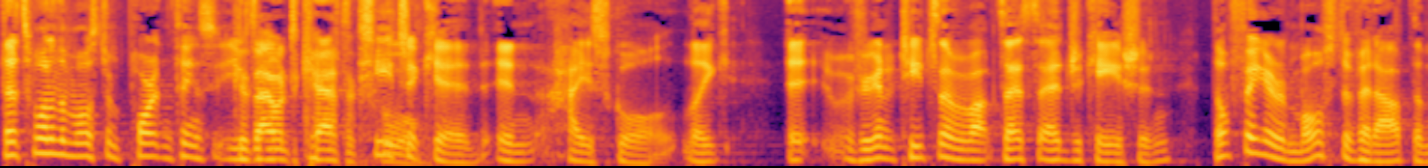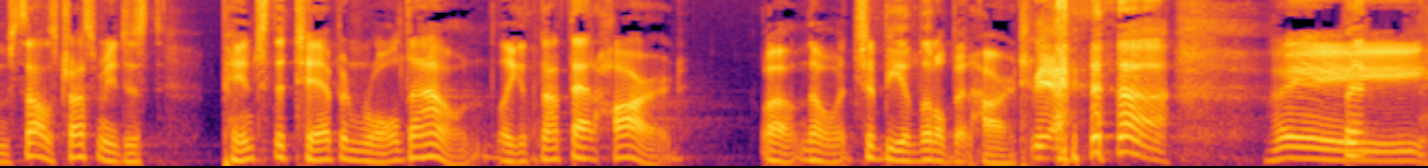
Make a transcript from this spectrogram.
That's one of the most important things that you 'Cause can I went to Catholic teach school. a kid in high school. Like, if you're going to teach them about sex education, they'll figure most of it out themselves. Trust me, just pinch the tip and roll down. Like, it's not that hard. Well, no, it should be a little bit hard. Yeah. hey.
